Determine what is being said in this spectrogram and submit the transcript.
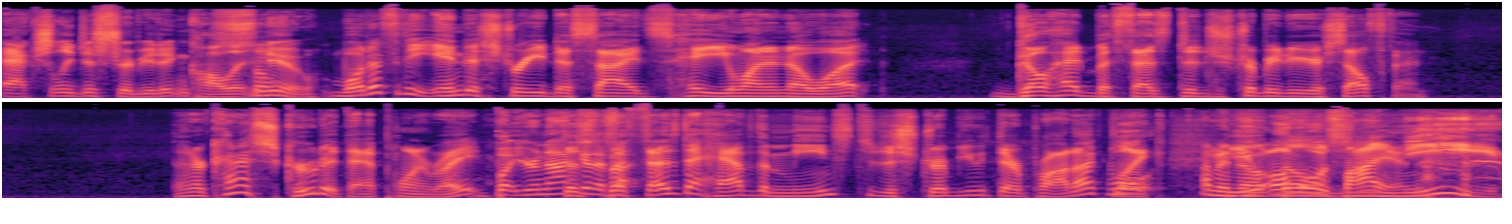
actually distribute it and call it So new. what if the industry decides, hey, you want to know what? Go ahead, Bethesda, distribute it yourself then. Then they're kind of screwed at that point, right? But you're not Does gonna- Bethesda have the means to distribute their product? Well, like, I mean, you they'll- they'll almost buy need,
